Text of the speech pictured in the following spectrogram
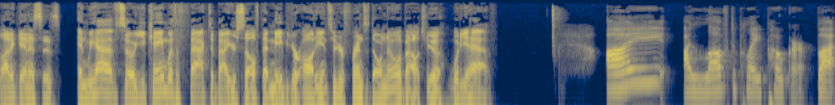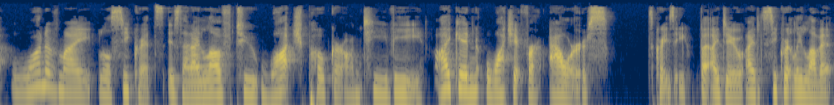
A lot of Guinnesses. And we have, so you came with a fact about yourself that maybe your audience or your friends don't know about you. What do you have? I I love to play poker, but one of my little secrets is that I love to watch poker on TV. I can watch it for hours. It's crazy, but I do. I secretly love it.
